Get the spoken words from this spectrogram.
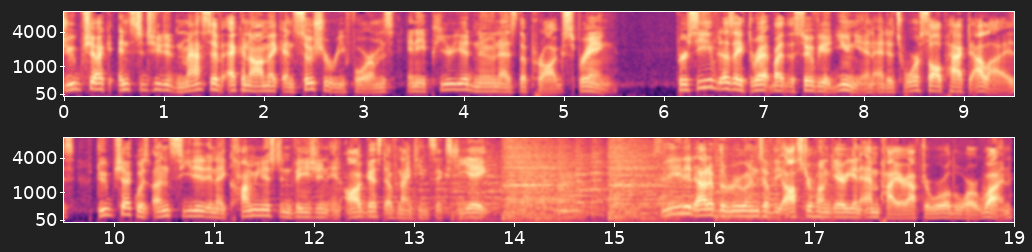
Dubček instituted massive economic and social reforms in a period known as the Prague Spring. Perceived as a threat by the Soviet Union and its Warsaw Pact allies, Dubček was unseated in a communist invasion in August of 1968. Created out of the ruins of the Austro Hungarian Empire after World War I,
